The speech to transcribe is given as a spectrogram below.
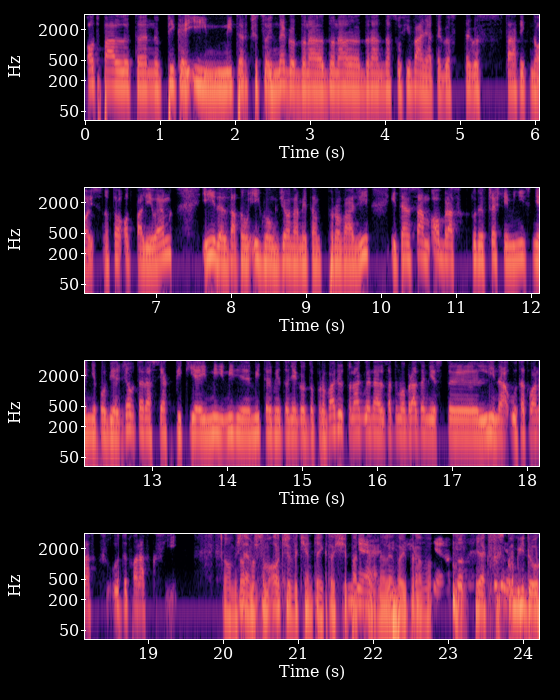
odpal ten PKE meter czy co innego do, na, do, na, do na, nasłuchiwania tego, tego static noise. No to odpaliłem i idę za tą igłą, gdzie ona mnie tam prowadzi i ten sam obraz, który wcześniej mi nic nie, nie powiedział, teraz jak PKA meter mnie do niego doprowadził, to nagle na, za tym obrazem jest y, lina utatłana w, utatłana w krwi. O, myślałem, no że są oczy wycięte i ktoś się patrzy nie, tak na lewo i prawo. Nie, no to, Jak w Scooby-Doo.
